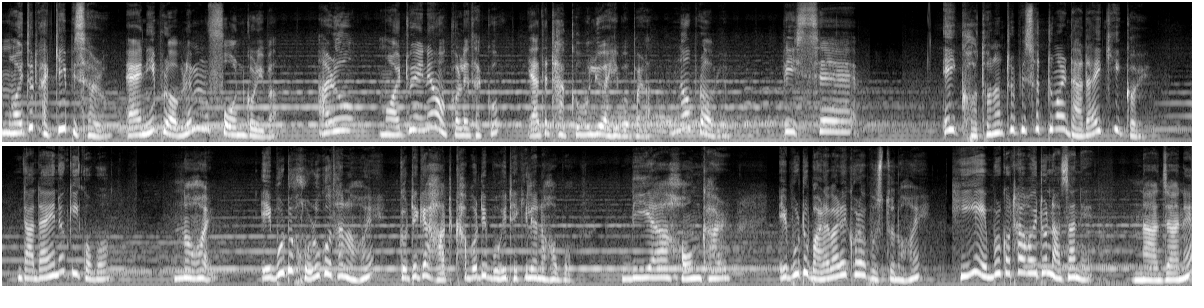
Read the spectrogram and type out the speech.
মইতো তাকেই বিচাৰোঁ। এনি প্ৰব্লেম মোক ফোন কৰিবা। আৰু মইতো এনেও অকলে থাকোঁ। ইয়াতে থাকোঁ বুলিও আহিব পাৰা। ন' প্ৰব্লেম পিছে এই ঘটনাটোৰ পিছত তোমাৰ দাদাই কি কয়? দাদায়েনো কি ক'ব? নহয়। এইবোৰতো সৰু কথা নহয়। গতিকে হাত খাবতি বহি থাকিলে নহ'ব। বিয়া সংসাৰ এইবোৰতো বাৰে বাৰে কৰা বস্তু নহয়। সি এইবোৰ কথা হয়তো নাজানে। নাজানে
